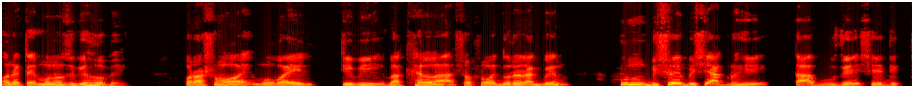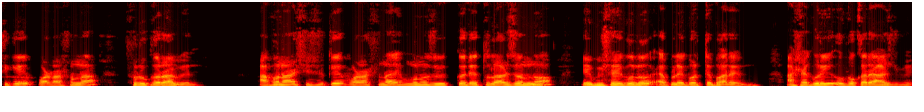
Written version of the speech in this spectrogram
অনেকটাই মনোযোগী হবে। পড়ার সময় মোবাইল, টিভি বা খেলনা সবসময় দূরে রাখবেন। কোন বিষয়ে বেশি আগ্রহী তা বুঝে সেই দিক থেকে পড়াশোনা শুরু করাবেন। আপনার শিশুকে পড়াশোনায় মনোযোগী করে তোলার জন্য এই বিষয়গুলো অ্যাপ্লাই করতে পারেন। আশা করি উপকারে আসবে।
